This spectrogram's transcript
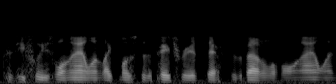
because he flees Long Island like most of the Patriots after the Battle of Long Island.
